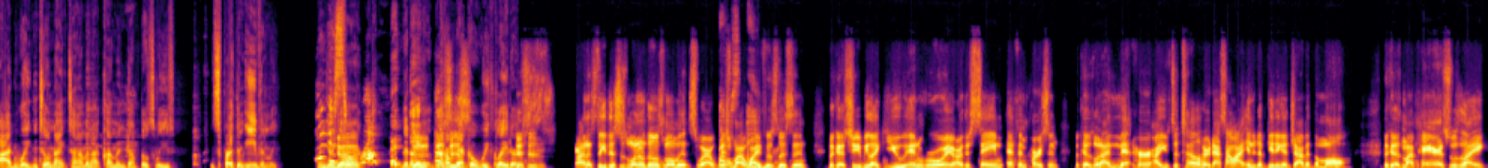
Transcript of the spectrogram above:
I'd wait until nighttime and I'd come and dump those leaves spread them evenly in your Dude. yard. Wrong. Then Dude, I'd this come back a week later. This is honestly, this is one of those moments where I wish is my wife was listening because she'd be like, "You and Roy are the same effing person." Because when I met her, I used to tell her that's how I ended up getting a job at the mall. Because my parents was like,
